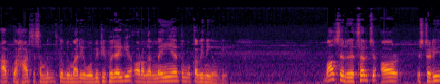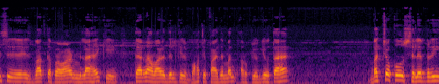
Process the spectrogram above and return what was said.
आपको हार्ट से संबंधित कोई बीमारी है, वो भी ठीक हो जाएगी और अगर नहीं है तो वो कभी नहीं होगी। बहुत से रिसर्च और स्टडी से इस बात का प्रमाण मिला है कि तैरना हमारे दिल के लिए बहुत ही फ़ायदेमंद और उपयोगी होता है। बच्चों को सेलेब्री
